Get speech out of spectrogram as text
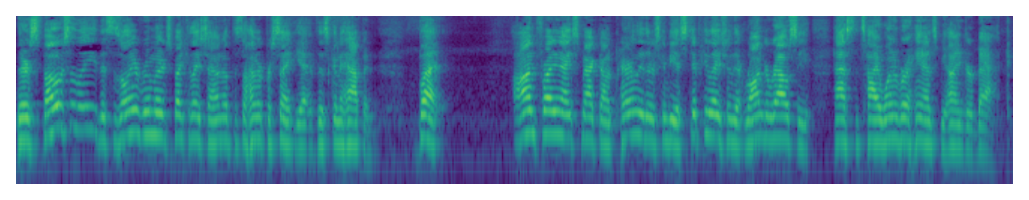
There's supposedly, this is only a rumor and speculation. I don't know if this is 100% yet, if this is going to happen. But on Friday Night SmackDown, apparently there's going to be a stipulation that Ronda Rousey has to tie one of her hands behind her back.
